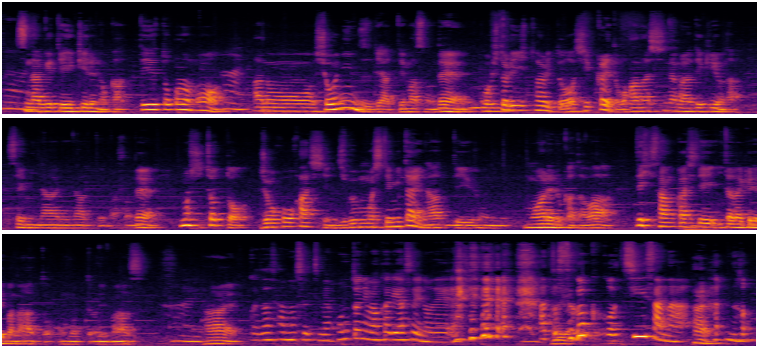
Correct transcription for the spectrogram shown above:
うんつなげていけるのかっていうところも、はい。あの、少人数でやってますので、うん。お一人一人としっかりとお話ししながらできるようなセミナーになっていますので、もしちょっと情報発信自分もしてみたいなっていうふうに思われる方は、ぜひ参加していただければなと思っております。はい。はい。岡田さんの説明本当にわかりやすいので、あとすごくこう小さな、はいあの、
